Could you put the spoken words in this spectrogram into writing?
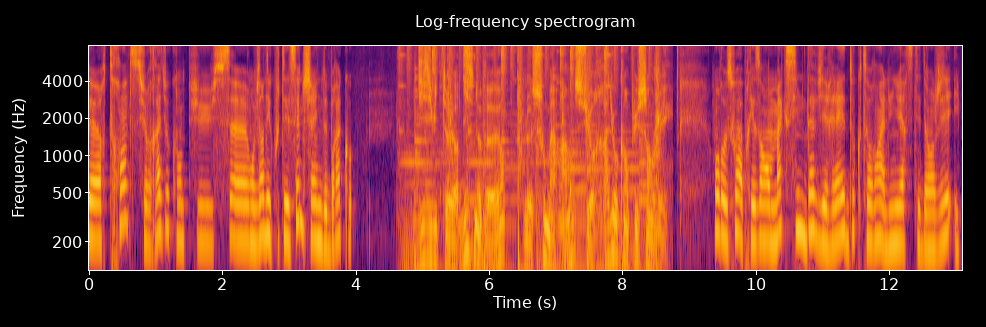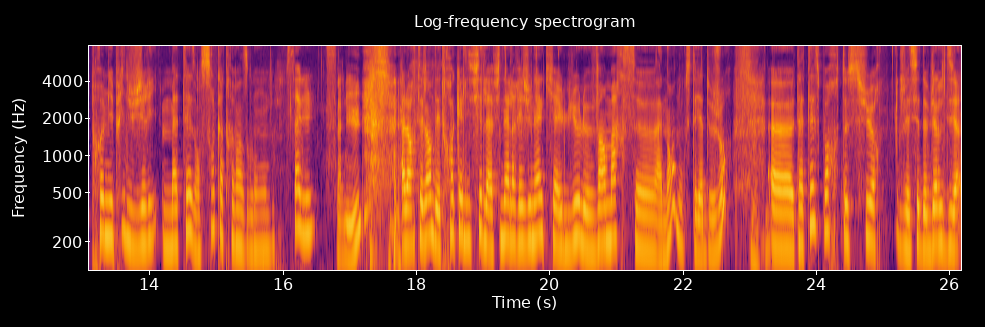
18h30 sur Radio Campus. Euh, on vient d'écouter Sunshine de Braco. 18h-19h, le sous-marin sur Radio Campus Angers. On reçoit à présent Maxime Daviret, doctorant à l'Université d'Angers et premier prix du jury Ma thèse en 180 secondes. Salut Salut Alors, tu es l'un des trois qualifiés de la finale régionale qui a eu lieu le 20 mars euh, à Nantes, donc c'était il y a deux jours. Euh, ta thèse porte sur, je vais essayer de bien le dire,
